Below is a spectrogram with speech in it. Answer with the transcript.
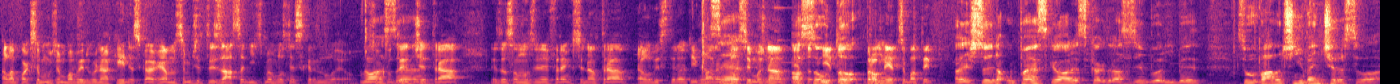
Ale pak se můžeme bavit o nějakých deskách, já myslím, že ty zásadní jsme vlastně schrnuli, jo. No, jsou to ty. Jetra, je to samozřejmě Frank Sinatra, Elvis teda tím pádem, to asi možná, A je to, jsou je to, to- pro mě třeba typ. A ještě jedna úplně skvělá deska, která se ti bude líbit, jsou Vánoční Ventures, vole,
